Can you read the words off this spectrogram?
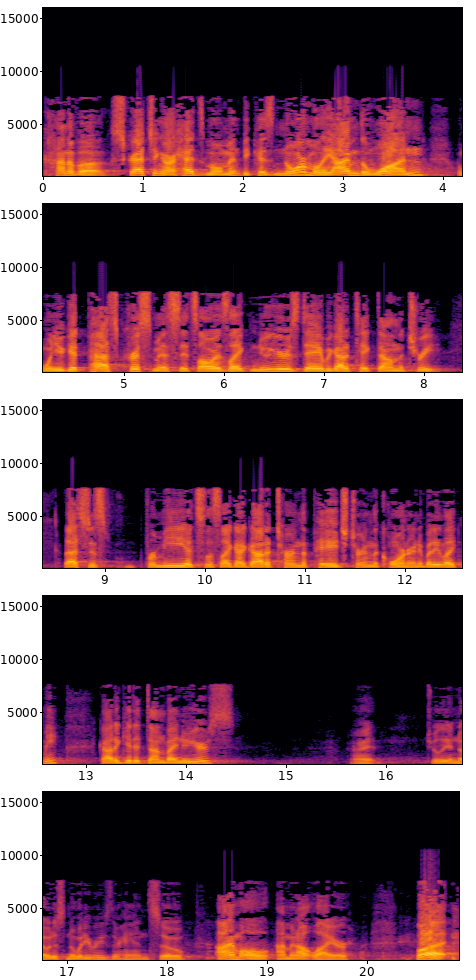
kind of a scratching our heads moment because normally I'm the one when you get past Christmas, it's always like New Year's Day, we got to take down the tree. That's just for me. It's just like I got to turn the page, turn the corner. Anybody like me? Got to get it done by New Year's. All right. Julia noticed nobody raised their hand, so I'm all I'm an outlier, but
